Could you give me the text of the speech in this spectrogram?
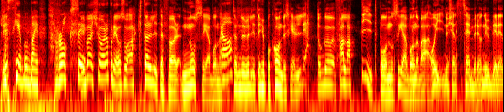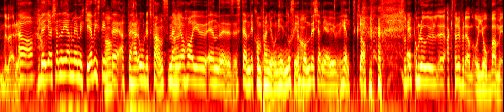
Placebo by proxy. Det är bara att köra på det och så akta dig lite för nocebon här. Ja. Eftersom du är lite hypokondrisk är det lätt att falla dit på nocebon och bara oj, nu känns det sämre och nu blir det ännu värre. Ja, det, jag känner igen mig mycket. Jag visste Ja. inte att det här ordet fanns, men Nej. jag har ju en eh, ständig kompanjon i nocebon, Ja. det känner jag ju helt klart. Så nu kommer du att akta dig för den och jobba med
